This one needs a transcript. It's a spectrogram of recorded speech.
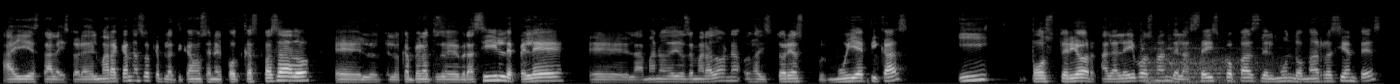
Ahí está la historia del maracanazo que platicamos en el podcast pasado, los, los, campeonatos de Brasil, de Pelé, la mano de Dios de Maradona, o sea, historias pues, muy épicas. Y posterior a la ley Bosman, de las seis copas del mundo más recientes,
